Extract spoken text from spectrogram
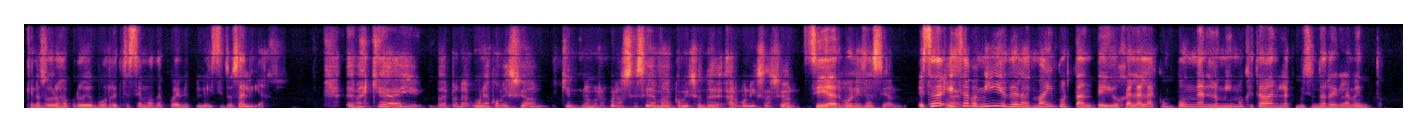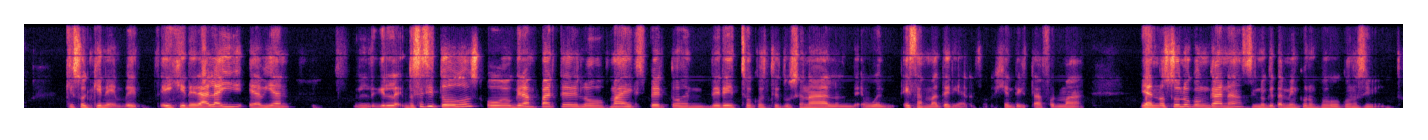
que nosotros aprobemos o rechacemos después del plebiscito salida. Además que hay una comisión, que no me recuerdo si se llama Comisión de Armonización. Sí, armonización. Esa, claro. esa para mí es de las más importantes y ojalá la compongan lo mismo que estaban en la Comisión de Reglamento, que son quienes, eh, en general ahí habían no sé si todos o gran parte de los más expertos en derecho constitucional o en esas materias, gente que está formada, ya no solo con ganas, sino que también con un poco de conocimiento.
